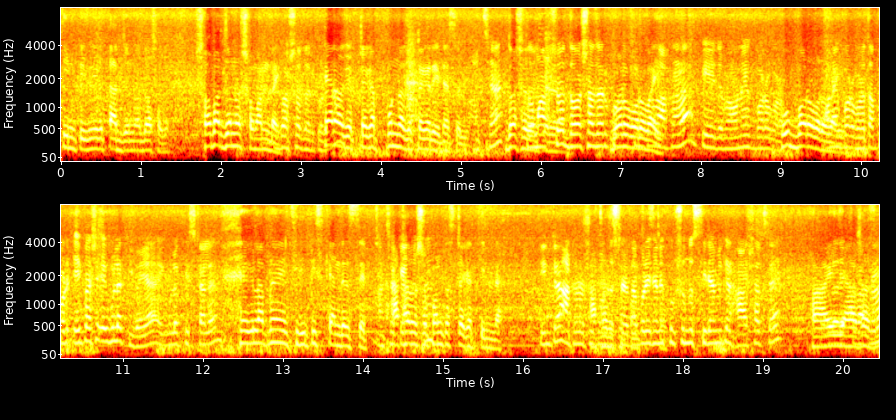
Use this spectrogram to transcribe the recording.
তিন পিস নিবে তার জন্য দশ হাজার। সবার জন্য সমান ভাই। দশ হাজার তেরো হাজার টাকা পনেরো হাজার টাকা রেট আছে আচ্ছা 10,000 তো মাত্র। দশ হাজার বড় বড় ভাই। আপনারা পেয়ে যাবেন অনেক বড় বড়। খুব বড় বড় অনেক বড় বড়। তারপর এই পাশে এগুলা কি ভাইয়া? এগুলো ক্রিস্টালের এগুলো আপনার থ্রি পিস ক্যান্ডেল সেট আঠারোশো পঞ্চাশ টাকার তিনটা। তিনটা আঠারোশো পঞ্চাশ টাকা। তারপর এখানে খুব সুন্দর সিরামিকের হাঁস আছে। হ্যাঁ এই যে হাঁস আছে?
